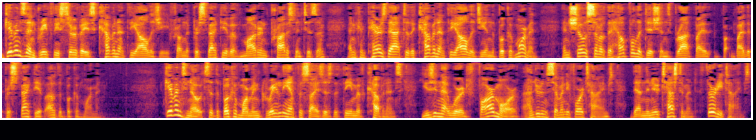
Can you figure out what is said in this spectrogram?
Givens then briefly surveys covenant theology from the perspective of modern Protestantism and compares that to the covenant theology in the Book of Mormon, and shows some of the helpful additions brought by, by the perspective of the Book of Mormon. Givens notes that the Book of Mormon greatly emphasizes the theme of covenants, using that word far more, 174 times, than the New Testament, 30 times,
